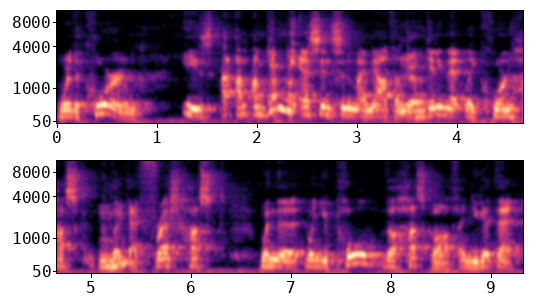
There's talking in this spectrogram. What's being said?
where the corn is. I, I'm, I'm getting the essence in my mouth. I'm, I'm getting that like corn husk, mm-hmm. like that fresh husk. When the when you pull the husk off and you get that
